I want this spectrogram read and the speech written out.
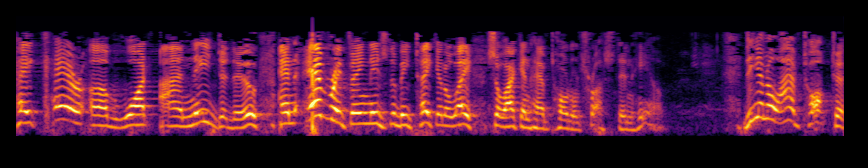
take care of what I need to do and everything needs to be taken away so I can have total trust in Him. Do you know I've talked to,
